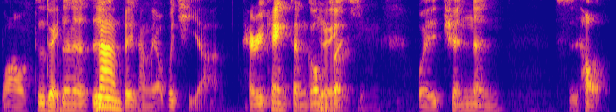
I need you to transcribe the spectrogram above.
哇，这真的是非常了不起啊！Harry Kane 成功转型为全能十号，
